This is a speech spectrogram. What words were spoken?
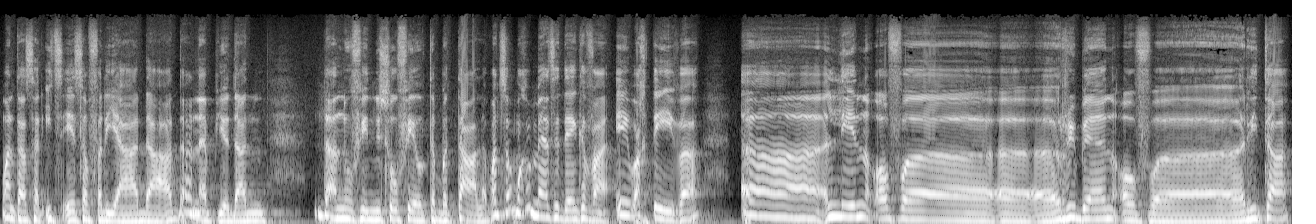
Want als er iets is, een verjaardag, dan heb je dan, dan hoef je niet zoveel te betalen. Want sommige mensen denken van, hé, wacht even. Uh, Lin of uh, uh, Ruben of Rita,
